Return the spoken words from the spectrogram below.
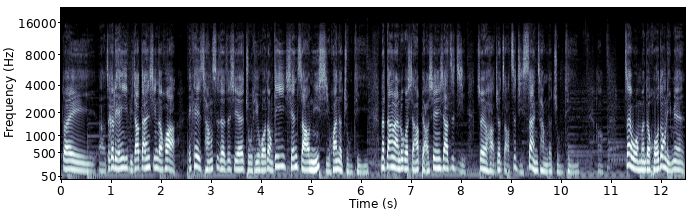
对呃这个联谊比较担心的话，也可以尝试着这些主题活动。第一，先找你喜欢的主题。那当然，如果想要表现一下自己，最好就找自己擅长的主题。好，在我们的活动里面，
